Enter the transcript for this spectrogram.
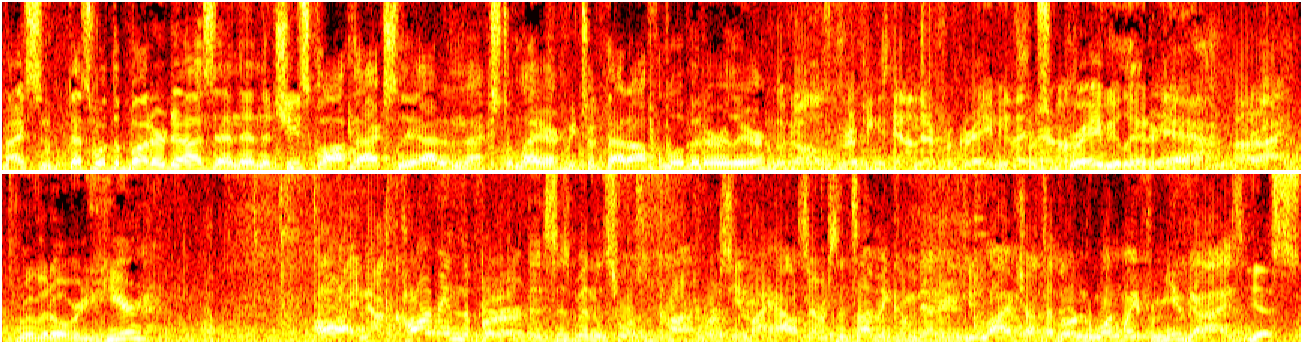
nice and that's what the butter does, and then the cheesecloth actually added an extra layer. We took that off a little bit earlier Look at all those drippings down there for gravy later. for some huh? gravy later. Yeah. All right. Let's move it over to here. All right, now carving the bird. This has been the source of controversy in my house. Ever since I've been coming down here to do live shots, I've learned one way from you guys. Yes.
